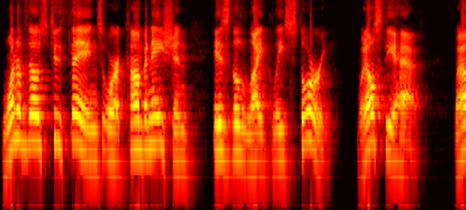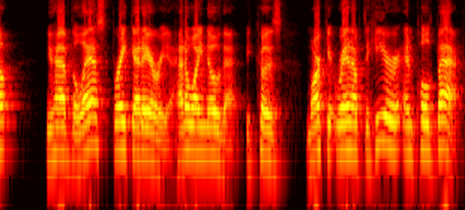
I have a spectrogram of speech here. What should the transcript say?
One of those two things or a combination is the likely story. What else do you have? Well, you have the last breakout area. How do I know that? Because market ran up to here and pulled back.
